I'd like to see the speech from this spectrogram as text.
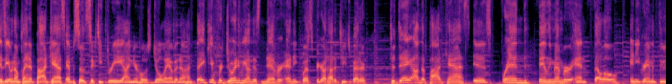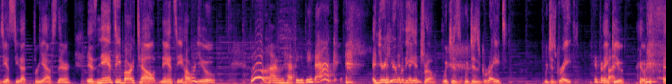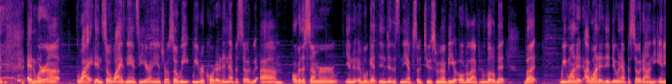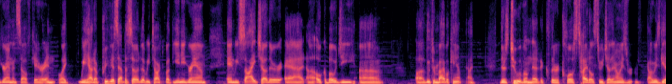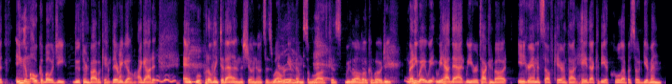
is the Amidon Planet Podcast, episode 63. I'm your host, Joel Amidon. Thank you for joining me on this never ending quest to figure out how to teach better. Today on the podcast is friend, family member, and fellow Enneagram enthusiast. See that three F's there? Is Nancy Bartelt. Nancy, how are you? Woo, I'm happy to be back. and you're here for the intro, which is which is great. Which is great. Super Thank fun. you. and and we're uh why and so why is Nancy here on the intro? So we we recorded an episode we, um over the summer. You know, we'll get into this in the episode too, so we might be overlapping a little bit, but we wanted I wanted to do an episode on the Enneagram and self care, and like we had a previous episode that we talked about the Enneagram, and we saw each other at uh, Okoboji uh, uh, Lutheran Bible Camp. I, there's two of them that they're close titles to each other. I always I always get Ingham Okoboji Lutheran Bible Camp. There we go. I got it. And we'll put a link to that in the show notes as well. We'll give them some love because we love Okoboji. But anyway, we, we had that. We were talking about Enneagram and self care and thought, hey, that could be a cool episode given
